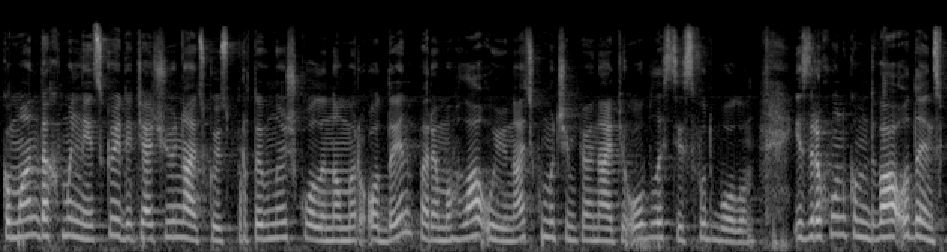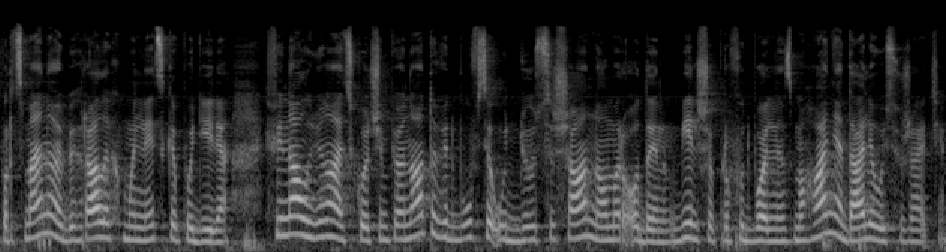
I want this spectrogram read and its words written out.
Команда Хмельницької дитячо-юнацької спортивної школи номер 1 перемогла у юнацькому чемпіонаті області з футболу. Із рахунком 2-1 спортсмени обіграли Хмельницьке Поділля. Фінал юнацького чемпіонату відбувся у Дю США номер 1 Більше про футбольне змагання далі у сюжеті.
